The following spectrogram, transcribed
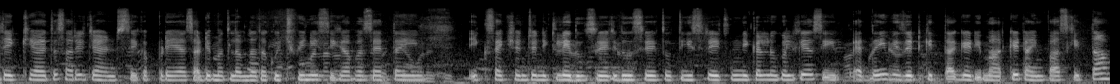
ਦੇਖਿਆ, ਇਹ ਤਾਂ ਸਾਰੇ ਜੈਂਟਸ ਦੇ ਕੱਪੜੇ ਆ, ਸਾਡੇ ਮਤਲਬ ਦਾ ਤਾਂ ਕੁਝ ਵੀ ਨਹੀਂ ਸੀਗਾ, ਬਸ ਇਦਾਂ ਹੀ ਇੱਕ ਸੈਕਸ਼ਨ 'ਚ ਨਿਕਲੇ, ਦੂਸਰੇ ਚ, ਦੂਸਰੇ ਤੋਂ ਤੀਸਰੇ ਚ, ਨਿਕਲ ਨੁਕਲ ਕੇ ਅਸੀਂ ਇਦਾਂ ਹੀ ਵਿਜ਼ਿਟ ਕੀਤਾ, ਗੇੜੀ ਮਾਰ ਕੇ ਟਾਈਮ ਪਾਸ ਕੀਤਾ।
